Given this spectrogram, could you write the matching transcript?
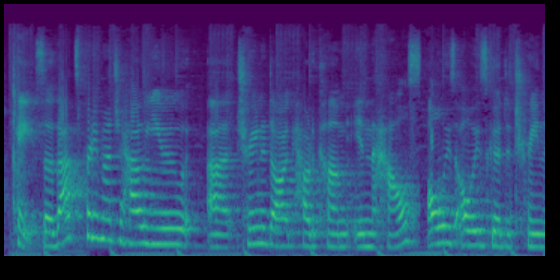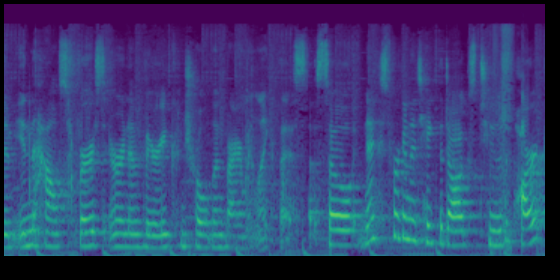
Okay, so that's pretty much how you uh, train a dog how to come in the house. Always, always good to train them in the house first or in a very controlled environment like this. So next we're gonna take the dogs to the park.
